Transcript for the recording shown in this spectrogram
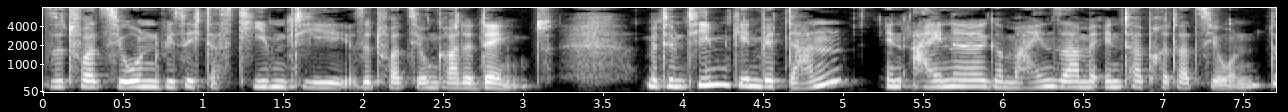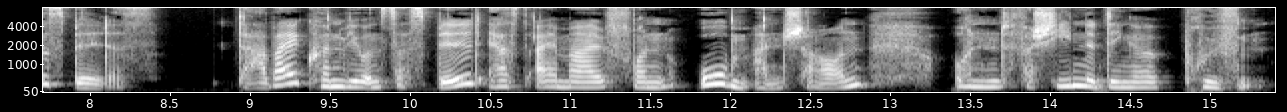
Situation, wie sich das Team die Situation gerade denkt. Mit dem Team gehen wir dann in eine gemeinsame Interpretation des Bildes. Dabei können wir uns das Bild erst einmal von oben anschauen und verschiedene Dinge prüfen.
